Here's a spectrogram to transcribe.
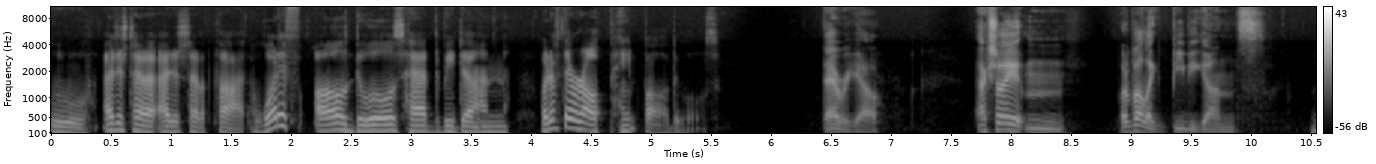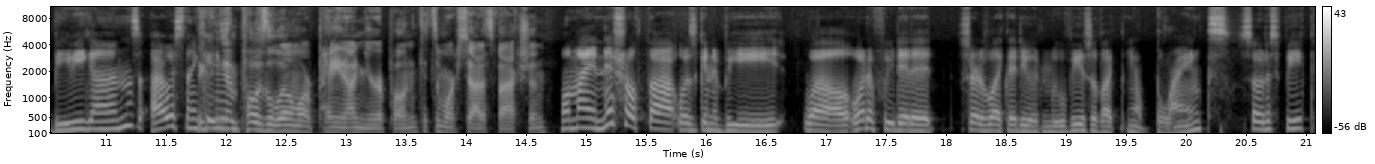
Ooh, I just had a, I just had a thought. What if all duels had to be done? What if they were all paintball duels? There we go. Actually, mm, what about like BB guns? BB guns? I was thinking. You can impose a little more pain on your opponent, get some more satisfaction. Well, my initial thought was going to be, well, what if we did it sort of like they do in movies with like you know blanks, so to speak,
